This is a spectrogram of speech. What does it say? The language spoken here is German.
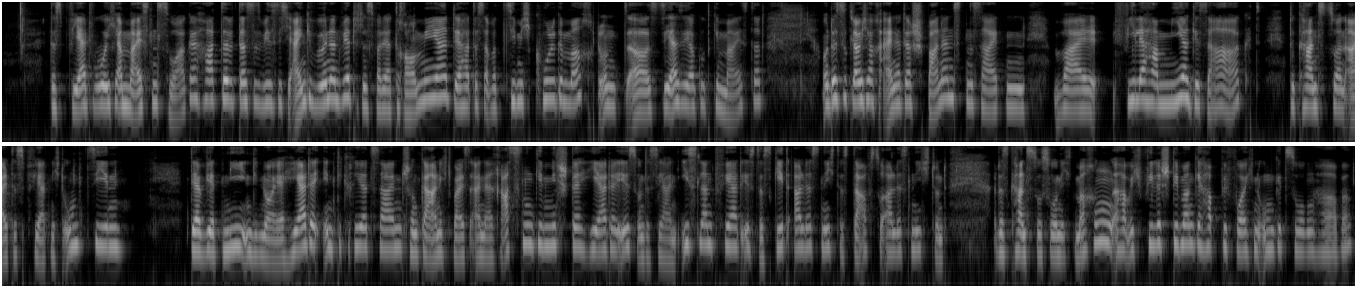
das Pferd, wo ich am meisten Sorge hatte, dass es sich eingewöhnen wird, das war der Traumier. Der hat das aber ziemlich cool gemacht und äh, sehr, sehr gut gemeistert. Und das ist, glaube ich, auch eine der spannendsten Seiten, weil viele haben mir gesagt, du kannst so ein altes Pferd nicht umziehen, der wird nie in die neue Herde integriert sein, schon gar nicht, weil es eine rassengemischte Herde ist und es ja ein Islandpferd ist. Das geht alles nicht, das darfst du alles nicht und das kannst du so nicht machen. Habe ich viele Stimmen gehabt, bevor ich ihn umgezogen habe.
